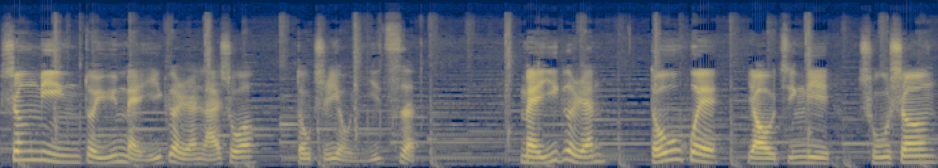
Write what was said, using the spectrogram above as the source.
生命对于每一个人来说都只有一次，每一个人都会要经历出生、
